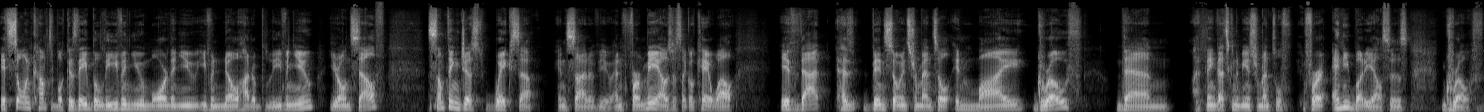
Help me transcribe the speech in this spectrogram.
it's so uncomfortable because they believe in you more than you even know how to believe in you, your own self. Something just wakes up inside of you. And for me, I was just like, okay, well, if that has been so instrumental in my growth, then I think that's going to be instrumental for anybody else's growth.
